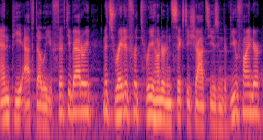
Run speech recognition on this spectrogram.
NP-FW50 battery and it's rated for 360 shots using the viewfinder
